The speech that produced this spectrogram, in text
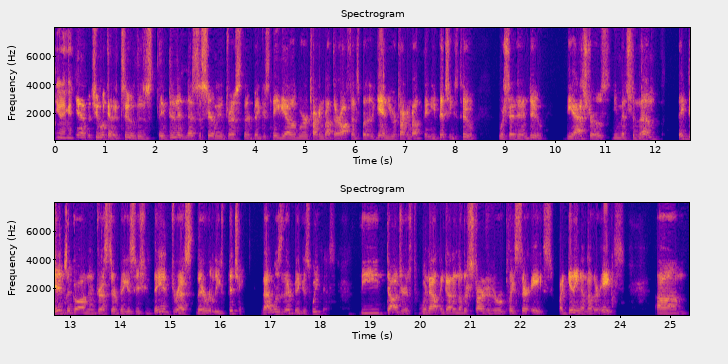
You know what I mean? Yeah, but you look at it too. There's they didn't necessarily address their biggest need. Yeah, we were talking about their offense, but again, you were talking about they need pitchings too, which they didn't do. The Astros, you mentioned them. They did go out and address their biggest issue. They addressed their relief pitching. That was their biggest weakness. The Dodgers went out and got another starter to replace their ace by getting another ace. Um,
